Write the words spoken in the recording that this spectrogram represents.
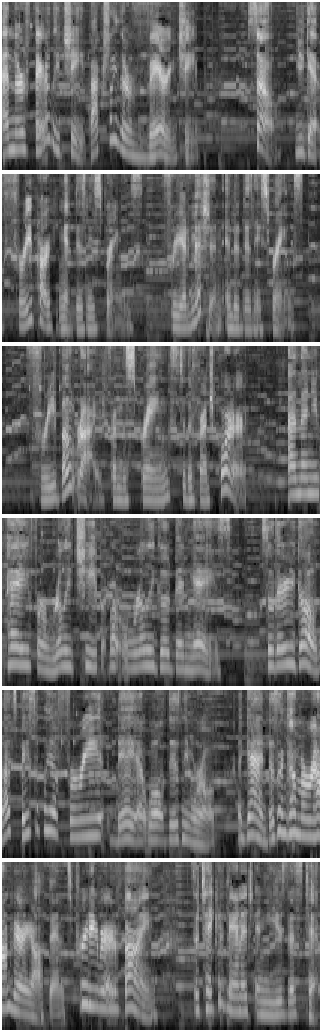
And they're fairly cheap. Actually, they're very cheap. So, you get free parking at Disney Springs, free admission into Disney Springs, free boat ride from the Springs to the French Quarter, and then you pay for really cheap but really good beignets. So there you go. That's basically a free day at Walt Disney World. Again, doesn't come around very often. It's pretty rare to find. So take advantage and use this tip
